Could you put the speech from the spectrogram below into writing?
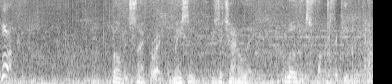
look! Bowman sniper rifle. Mason, use the China Lake. Blow these fuckers to keep them down.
